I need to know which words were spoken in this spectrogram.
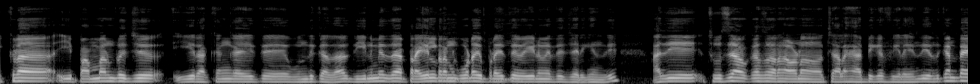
ఇక్కడ ఈ పంబన్ బ్రిడ్జ్ ఈ రకంగా అయితే ఉంది కదా దీని మీద ట్రయల్ రన్ కూడా ఇప్పుడైతే వేయడం అయితే జరిగింది. అది చూసే అవకాశం రావడం చాలా హ్యాపీగా ఫీల్ అయింది. ఎందుకంటే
